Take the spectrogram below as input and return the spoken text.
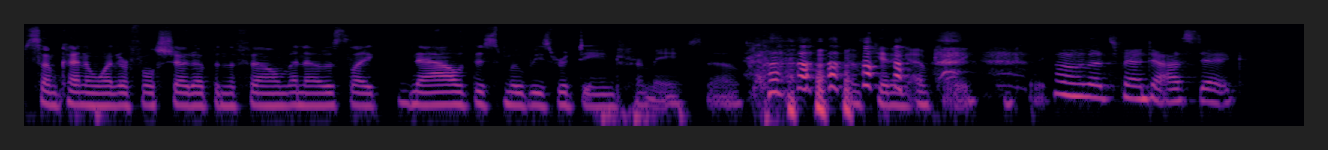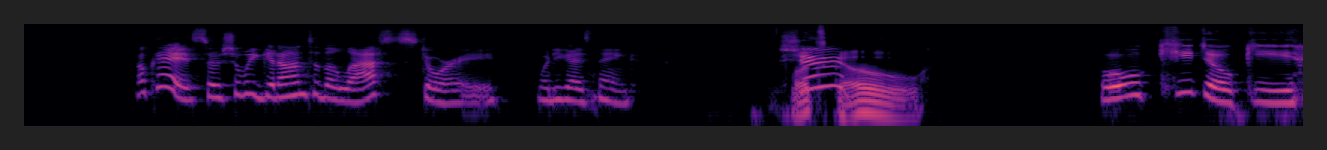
some kind of wonderful showed up in the film, and I was like, now this movie's redeemed for me. So I'm kidding. I'm kidding. I'm kidding. Oh, that's fantastic. Okay, so shall we get on to the last story? What do you guys think? Let's go. Okie dokie.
